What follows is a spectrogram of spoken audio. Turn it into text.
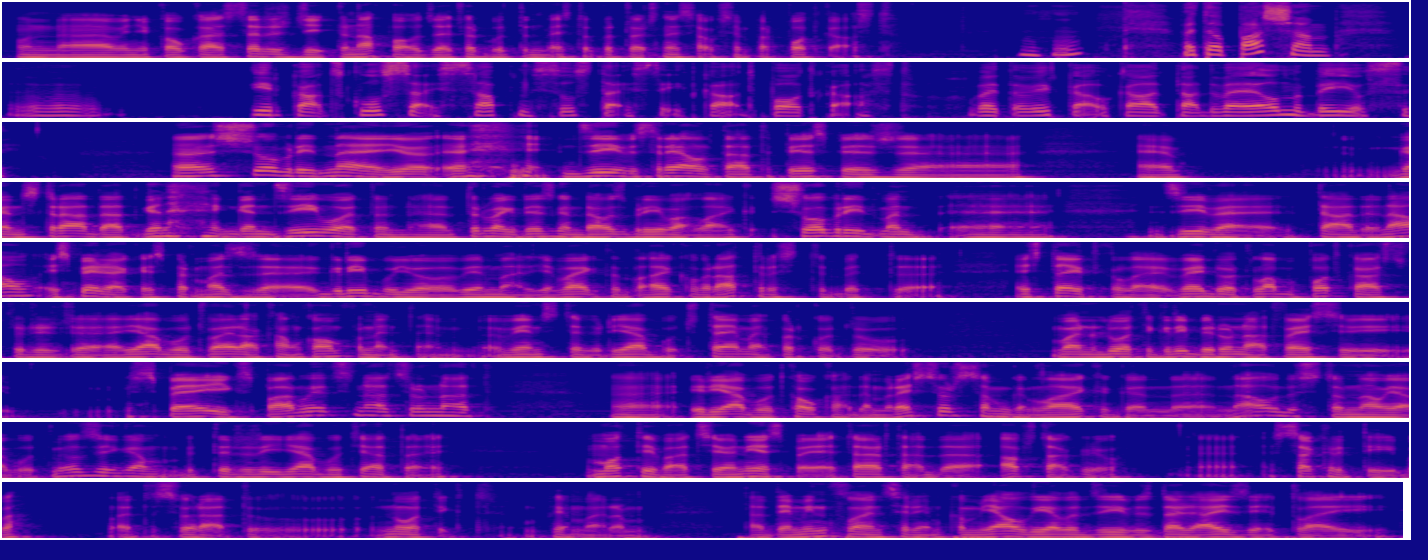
Un uh, viņu kaut kā sarežģīt un apaudzēt, varbūt tad mēs to pat vairs nesauksim par podkāstu. Uh mhm. -huh. Vai tev pašam uh, ir kāds klusais sapnis uztaisīt kādu podkāstu? Vai tev ir kaut kāda tāda vēlme bijusi? Uh, šobrīd nē, jo dzīves realitāte piespiež uh, gan strādāt, gan, gan dzīvot, un uh, tur vajag diezgan daudz brīvā laika. Šobrīd man uh, dzīvē tāda nav. Es pieļauju, ka es par maz uh, gribu, jo vienmēr, ja vajag, tad laiku var atrast. Bet uh, es teiktu, ka, lai veidotu labu podkāstu, tur ir uh, jābūt vairākām komponentēm. Viens tev ir jābūt tēmai, par ko tu vai nu ļoti gribi runāt, vai esi spējīgs, pārliecināts runāt. Uh, ir jābūt kaut kādam resursam, gan laika, gan uh, naudas. Tam nav jābūt milzīgam, bet ir arī jābūt jā, tai motivācijai un iespējai. Tā ir tāda apstākļu uh, sakritība, lai tas varētu notikt. Piemēram, tādiem influenceriem, kam jau liela dzīves daļa aiziet, lai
